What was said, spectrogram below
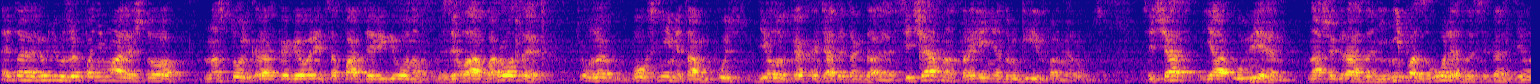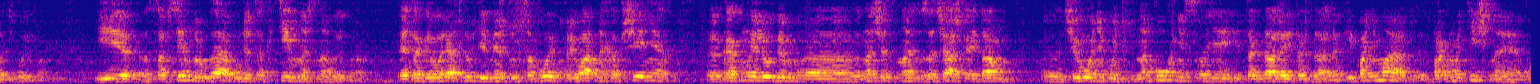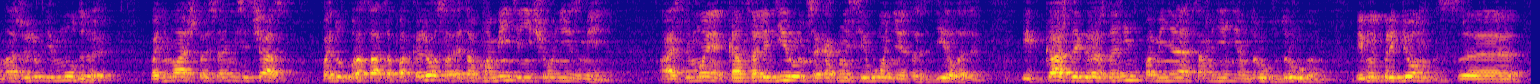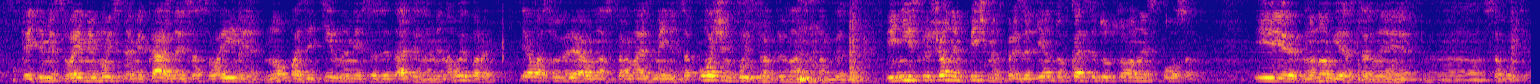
это люди уже понимали, что настолько, как говорится, партия регионов взяла обороты, что уже бог с ними, там, пусть делают как хотят и так далее. Сейчас настроения другие формируются. Сейчас, я уверен, наши граждане не позволят за себя сделать выбор. И совсем другая будет активность на выборах. Это говорят люди между собой в приватных общениях, э, как мы любим, э, значит, на- за чашкой там чего-нибудь на кухне своей и так далее, и так далее. И понимают, э, прагматичные, у нас же люди мудрые, понимают, что если они сейчас пойдут бросаться под колеса, это в моменте ничего не изменит. А если мы консолидируемся, как мы сегодня это сделали, и каждый гражданин поменяется мнением друг с другом, и мы придем с э, этими своими мыслями, каждый со своими, но позитивными и созидательными на выборы, я вас уверяю, у нас страна изменится очень быстро в 2012 году. И не исключен импичмент президенту в конституционный способ, и многие остальные э, события.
